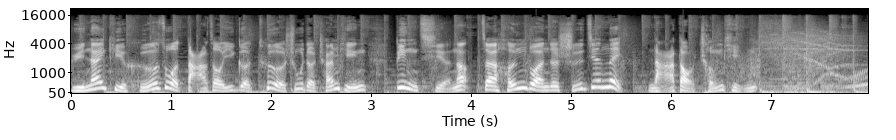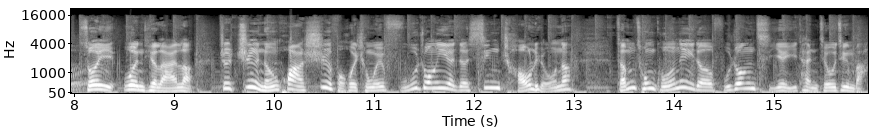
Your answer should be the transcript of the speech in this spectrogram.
与 Nike 合作，打造一个特殊的产品。并且呢，在很短的时间内拿到成品。所以问题来了，这智能化是否会成为服装业的新潮流呢？咱们从国内的服装企业一探究竟吧。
